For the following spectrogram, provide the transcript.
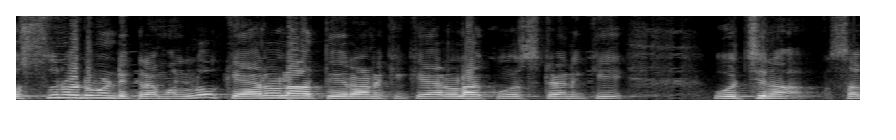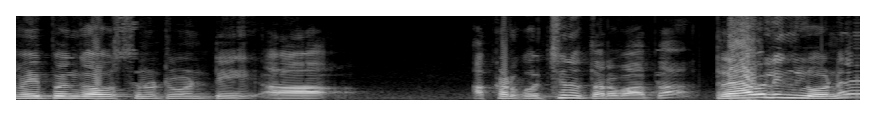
వస్తున్నటువంటి క్రమంలో కేరళ తీరానికి కేరళ కోస్టానికి వచ్చిన సమీపంగా వస్తున్నటువంటి ఆ అక్కడికి వచ్చిన తర్వాత ట్రావెలింగ్లోనే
